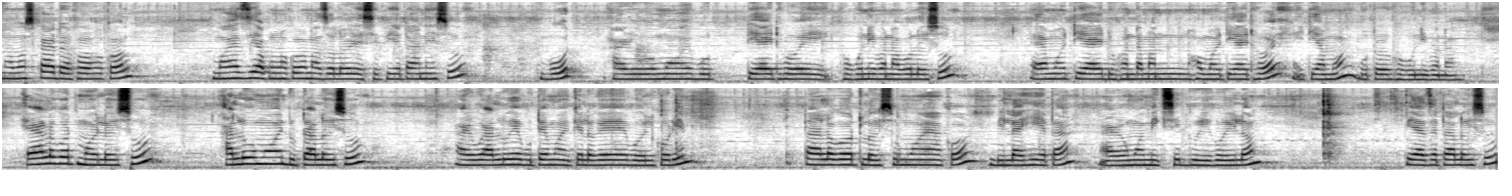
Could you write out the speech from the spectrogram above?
নমস্কাৰ দৰ্শকসকল মই আজি আপোনালোকৰ মাজলৈ ৰেচিপি এটা আনিছোঁ বুট আৰু মই বুট তিয়াই থৈ ঘুগুনি বনাব লৈছোঁ। এয়া মই তিয়াই দুঘণ্টামান সময় তিয়াই থৈ এতিয়া মই বুটৰ ঘুগুনি বনাম। ইয়াৰ লগত মই লৈছোঁ আলু মই দুটা লৈছোঁ আৰু আলুৱে বুটে মই একেলগে বইল কৰিম। তাৰ লগত লৈছোঁ মই আকৌ বিলাহী এটা আৰু মই মিক্সিত গুড়ি কৰি ল'ম। পিঁয়াজ এটা লৈছোঁ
